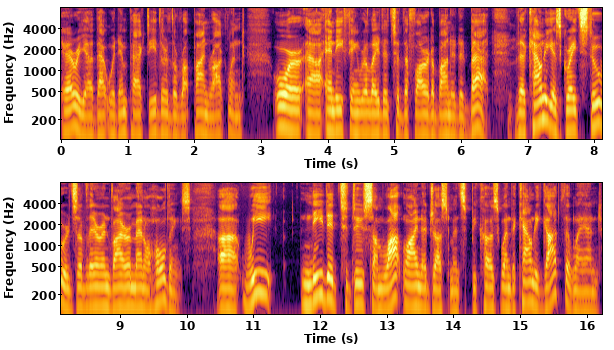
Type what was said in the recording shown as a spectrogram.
area that would impact either the Pine Rockland or uh, anything related to the Florida bonneted bat. Mm-hmm. The county is great stewards of their environmental holdings. Uh, we needed to do some lot line adjustments because when the county got the land,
